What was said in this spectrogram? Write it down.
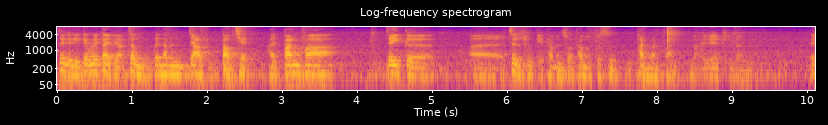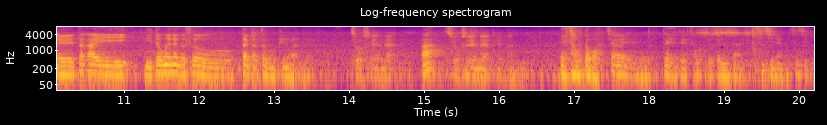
这个李登辉代表政府跟他们家属道歉，还颁发这个呃证书给他们，说他们不是叛乱犯。哪一年平反的？呃，大概李登辉那个时候代表政府平反的。九十年代。啊？九十年代平反。哎，差不多吧，在对对，差不多跟在十几年的十几年，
